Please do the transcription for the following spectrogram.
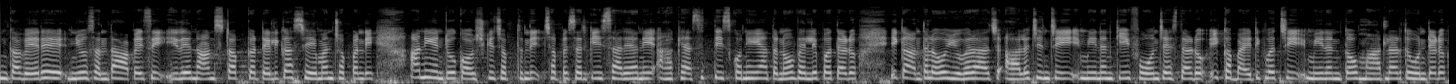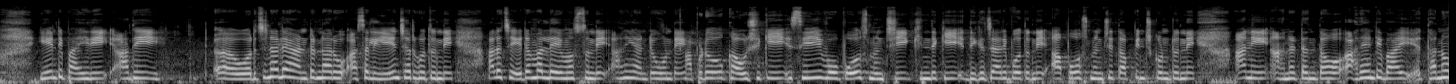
ఇంకా వేరే న్యూస్ అంతా ఆపేసి ఇదే నాన్ స్టాప్గా టెలికాస్ట్ చేయమని చెప్పండి అని అంటూ కౌశికి చెప్తుంది. చెప్పేసరికి సరే అని ఆ క్యాసెట్ తీసుకొని అతను వెళ్ళిపోతాడు. ఇక అంతలో యువరాజ్ ఆలోచించి మీనన్కి ఫోన్ చేస్తాడు. ఇక బయటికి వచ్చి మీనన్తో మాట్లాడుతూ ఉంటాడు. ఏంటి పైది అది ఒరిజినలే అంటున్నారు అసలు ఏం జరుగుతుంది అలా చేయడం వల్ల ఏమొస్తుంది అని అంటూ ఉంటే అప్పుడు కౌశికి సీఈఓ పోస్ట్ నుంచి కిందకి దిగజారిపోతుంది ఆ పోస్ట్ నుంచి తప్పించుకుంటుంది అని అనటంతో అదేంటి బాయ్ తను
